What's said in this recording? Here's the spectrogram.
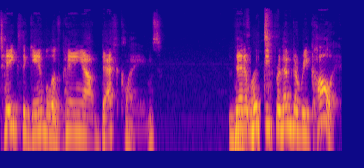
take the gamble of paying out death claims than it would be for them to recall it.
